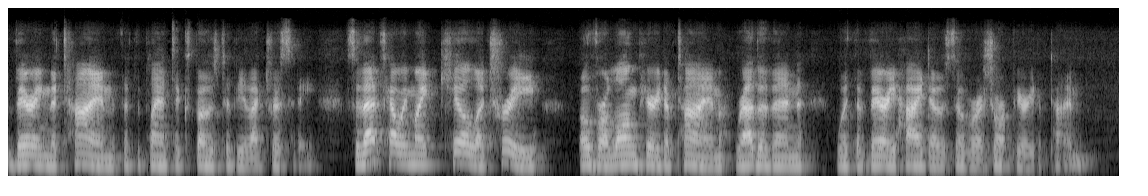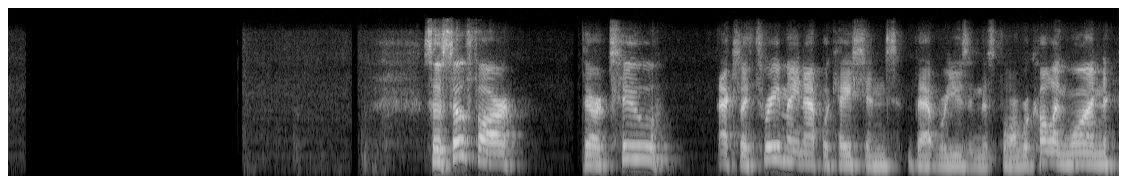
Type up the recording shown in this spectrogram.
varying the time that the plant's exposed to the electricity. So that's how we might kill a tree over a long period of time rather than with a very high dose over a short period of time. So, so far, there are two, actually three main applications that we're using this for. We're calling one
